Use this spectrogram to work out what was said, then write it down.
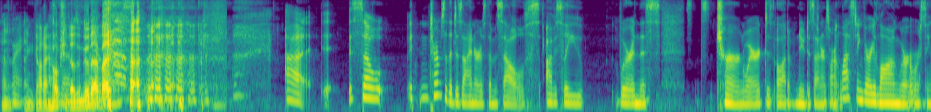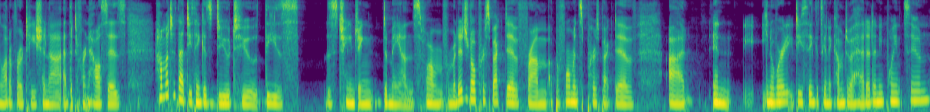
And, Right. and God, I I hope she doesn't do that. But Uh, so, in terms of the designers themselves, obviously, we're in this churn where a lot of new designers aren't lasting very long. We're, we're seeing a lot of rotation uh, at the different houses. How much of that do you think is due to these this changing demands from from a digital perspective, from a performance perspective, uh, and you know, where do you think it's going to come to a head at any point soon?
